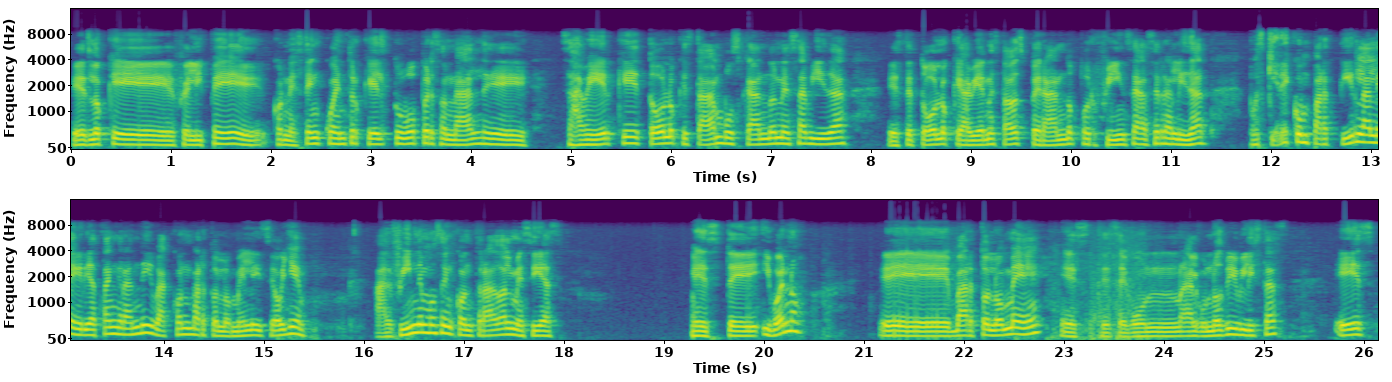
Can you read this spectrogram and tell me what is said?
Es lo que Felipe, con este encuentro que él tuvo personal de saber que todo lo que estaban buscando en esa vida, este, todo lo que habían estado esperando por fin se hace realidad, pues quiere compartir la alegría tan grande y va con Bartolomé y le dice, oye, al fin hemos encontrado al Mesías. Este, y bueno, eh, Bartolomé, este, según algunos biblistas, es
